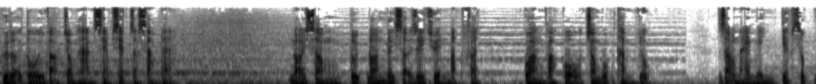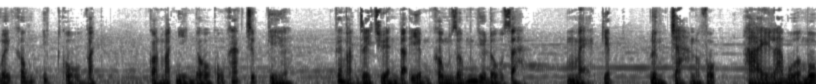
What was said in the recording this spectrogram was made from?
Cứ đợi tôi vào trong hàng xem xét ra sao đã. Nói xong, tôi đón lấy sợi dây chuyền mặt Phật, quàng vào cổ trong bụng thầm nhủ. Dạo này mình tiếp xúc với không ít cổ vật, còn mắt nhìn đồ cũng khác trước kia. Cái mặt dây chuyền đã yểm không giống như đồ giả. Mẹ kiếp, đừng trả nó vội. Hai lá bùa mô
